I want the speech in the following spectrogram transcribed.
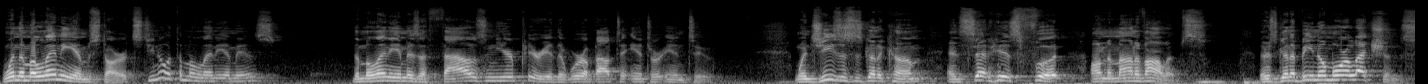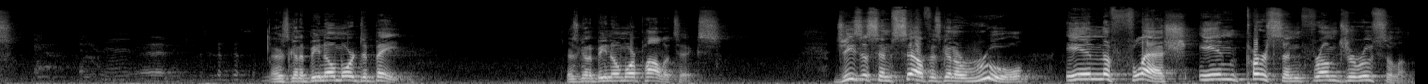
when the millennium starts, do you know what the millennium is? The millennium is a thousand year period that we're about to enter into. When Jesus is going to come and set his foot on the Mount of Olives, there's going to be no more elections. There's going to be no more debate. There's going to be no more politics. Jesus himself is going to rule in the flesh, in person from Jerusalem.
